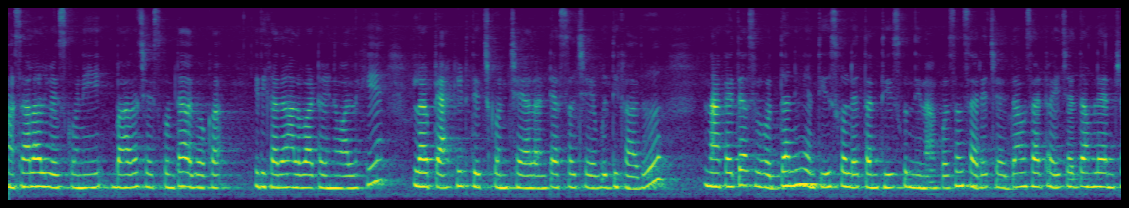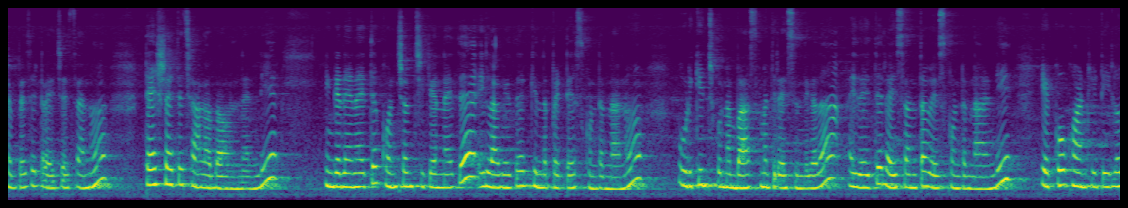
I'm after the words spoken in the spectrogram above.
మసాలాలు వేసుకొని బాగా చేసుకుంటే అదొక ఇది కదా అలవాటు అయిన వాళ్ళకి ఇలా ప్యాకెట్ తెచ్చుకొని చేయాలంటే అస్సలు చేయబుద్ధి కాదు. నాకైతే అసలు వద్దని నేను తీసుకోలేదు. తను తీసుకుంది నా కోసం. సరే చేద్దాం ఒకసారి ట్రై చేద్దాంలే అని చెప్పేసి ట్రై చేశాను. టేస్ట్ అయితే చాలా బాగుందండి. ఇంకా నేనైతే కొంచెం చికెన్ అయితే ఇలాగైతే కింద పెట్టేసుకుంటున్నాను. ఉడికించుకున్న బాస్మతి రైస్ ఉంది కదా ఇదైతే రైస్ అంతా వేసుకుంటున్నాను అండి ఎక్కువ క్వాంటిటీలో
